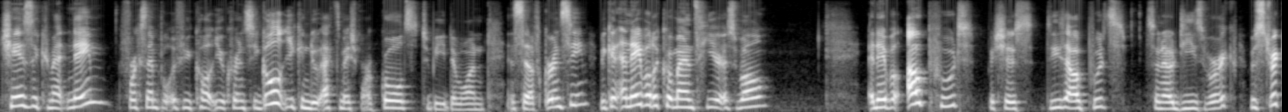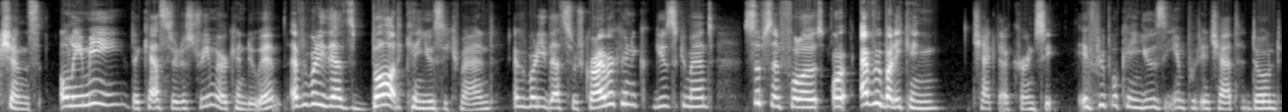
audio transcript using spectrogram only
change the command name. For example, if you call your currency gold, you can do exclamation mark gold to be the one instead of currency. We can enable the command here as well. Enable output, which is these outputs. So now these work. Restrictions. Only me, the caster, the streamer can do it. Everybody that's bot can use the command. Everybody that's subscriber can use the command. Subs and follows, or everybody can check their currency. If people can use the input in chat, don't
